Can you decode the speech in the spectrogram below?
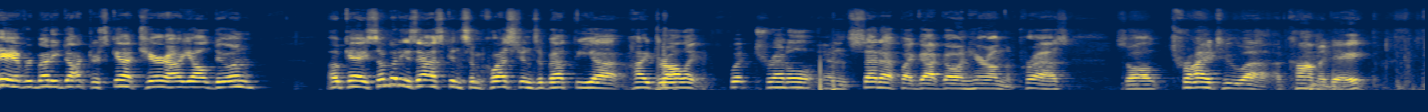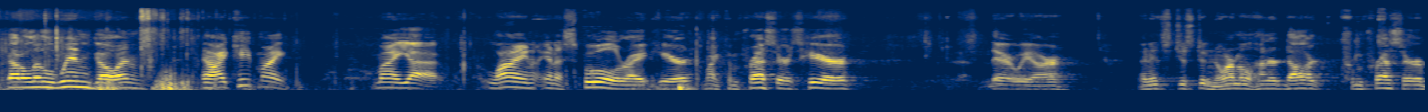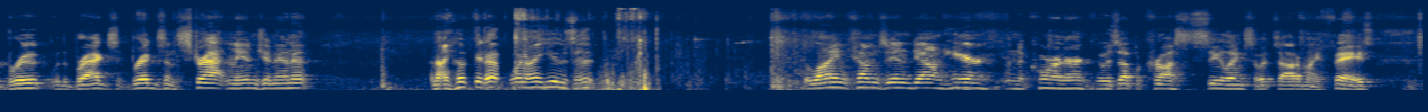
Hey everybody, Dr. Sketch here. How y'all doing? Okay, somebody's asking some questions about the uh, hydraulic foot treadle and setup I got going here on the press. So I'll try to uh, accommodate. Got a little wind going. Now I keep my my uh, line in a spool right here. My compressor's here. There we are and it's just a normal $100 compressor, Brute, with a Braggs, Briggs & Stratton engine in it. And I hook it up when I use it. The line comes in down here in the corner, goes up across the ceiling so it's out of my face.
